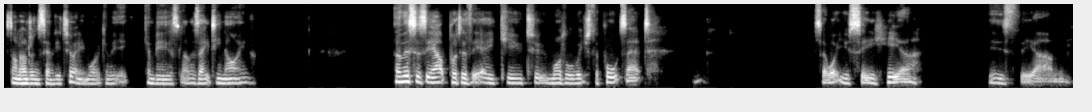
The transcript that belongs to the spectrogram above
it's not 172 anymore. It can be it can be as low as 89. And this is the output of the AQ2 model, which supports that. So what you see here is the um,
